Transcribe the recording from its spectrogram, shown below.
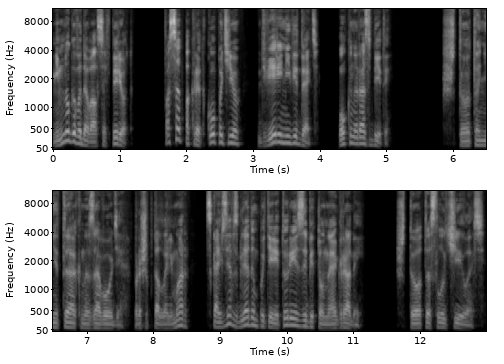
немного выдавался вперед. Фасад покрыт копотью, двери не видать, окна разбиты. «Что-то не так на заводе», — прошептал Эльмар, скользя взглядом по территории за бетонной оградой. «Что-то случилось».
